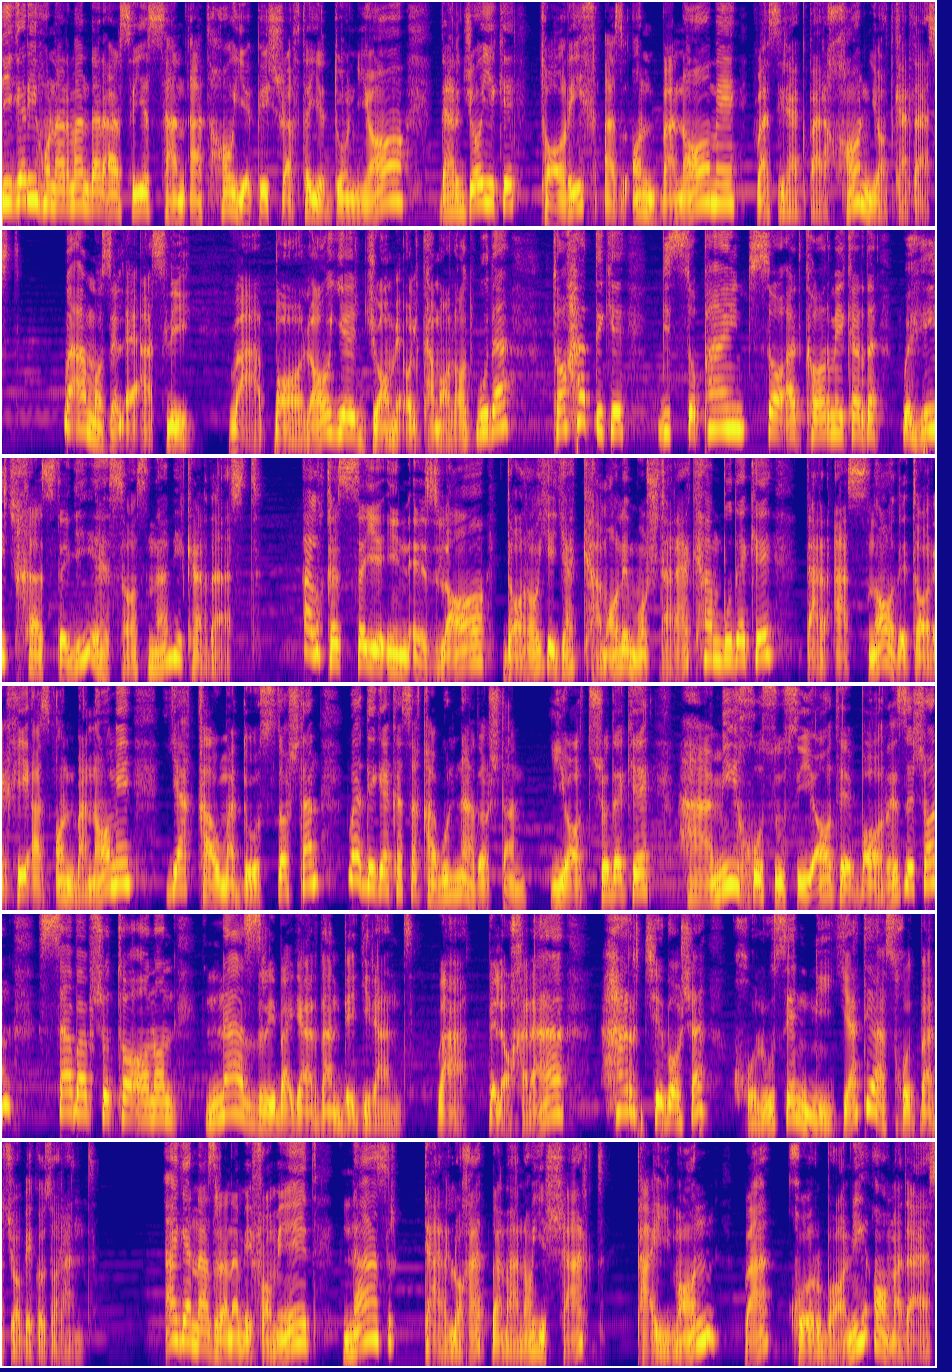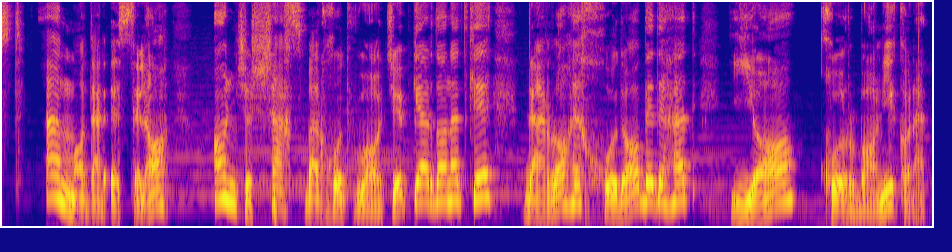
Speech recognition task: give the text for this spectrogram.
دیگری هنرمند در عرصه صنعت‌های پیشرفته دنیا در جایی که تاریخ از آن به نام وزیر اکبر خان یاد کرده است و اما زل اصلی و بالای جامع الکمالات بوده تا حدی که 25 ساعت کار می‌کرده و هیچ خستگی احساس نمی کرده است. القصه این ازلا دارای یک کمال مشترک هم بوده که در اسناد تاریخی از آن به نام یک قوم دوست داشتن و دیگه کس قبول نداشتن. یاد شده که همی خصوصیات بارزشان سبب شد تا آنان نظری بگردن بگیرند و بالاخره هر چه باشه خلوص نیتی از خود بر جا بگذارند. اگر نظر نمی‌فهمید نظر در لغت به معنای شرط پیمان و قربانی آمده است. اما در اصطلاح آنچه شخص بر خود واجب گرداند که در راه خدا بدهد یا قربانی کند.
